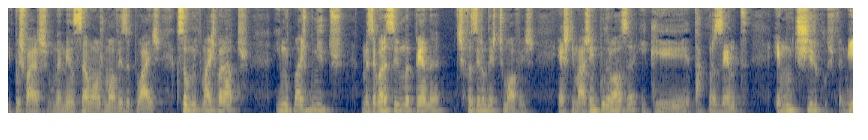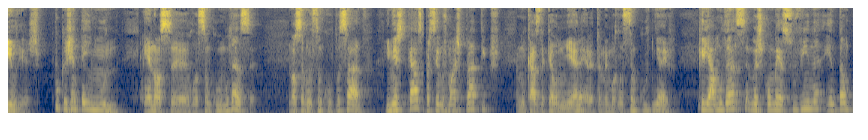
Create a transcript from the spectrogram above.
e depois faz uma menção aos móveis atuais que são muito mais baratos e muito mais bonitos. Mas agora saiu uma pena desfazeram destes móveis. Esta imagem poderosa e que está presente em muitos círculos, famílias, pouca gente é imune. É a nossa relação com a mudança, a nossa relação com o passado. E neste caso, para sermos mais práticos, no caso daquela mulher, era também uma relação com o dinheiro. Queria a mudança, mas como é sovina, então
